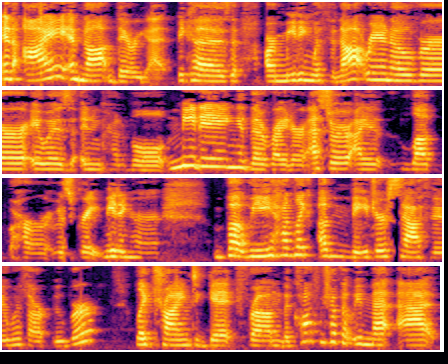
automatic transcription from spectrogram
And I am not there yet because our meeting with the Knot ran over. It was an incredible meeting. The writer Esther, I love her. It was great meeting her. But we had like a major snafu with our Uber like trying to get from the coffee shop that we met at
